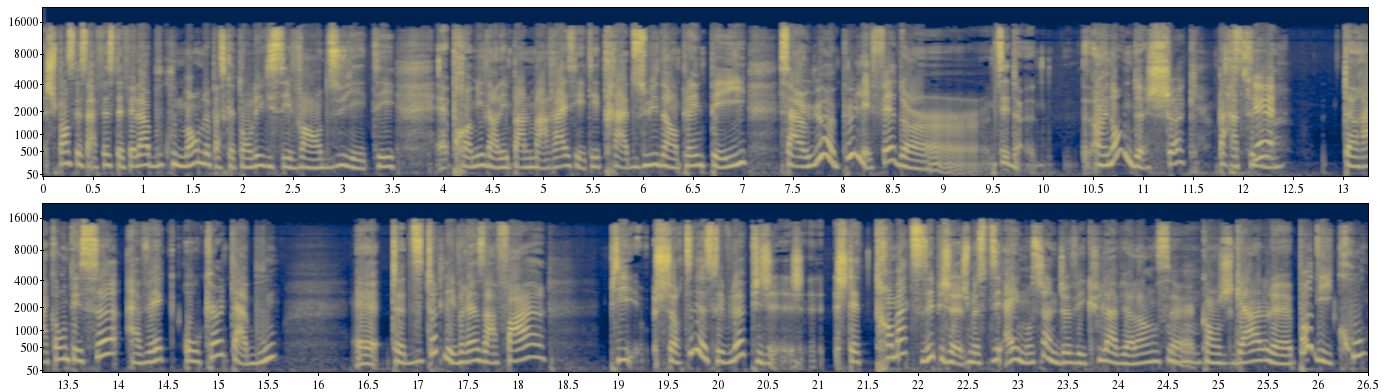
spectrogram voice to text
je pense que ça fait cet effet-là à beaucoup de monde, là, parce que ton livre, il s'est vendu, il a été euh, premier dans les palmarès, il a été traduit dans plein de pays. Ça a eu un peu l'effet d'un, tu sais, d'un un nombre de choc, parce Absolument. que t'as raconté ça avec aucun tabou. Euh, t'as dit toutes les vraies affaires. Puis je suis sortie de ce livre-là, puis j'étais traumatisée, puis je, je me suis dit, hey, moi aussi, j'ai déjà vécu la violence euh, Mhm. conjugale, euh, pas des coups,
